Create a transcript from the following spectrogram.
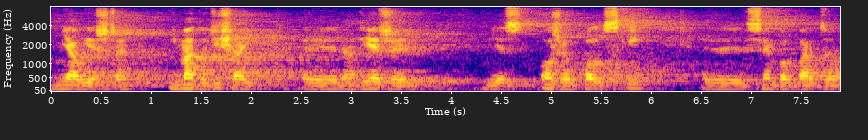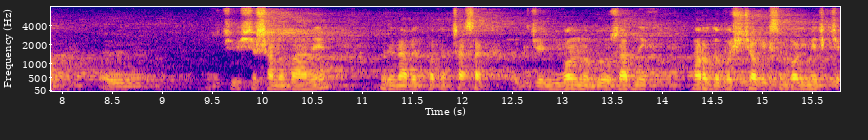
miał jeszcze i ma do dzisiaj na wieży jest orzeł polski, symbol bardzo rzeczywiście szanowany, który nawet po tych czasach, gdzie nie wolno było żadnych narodowościowych symboli mieć, chcie-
